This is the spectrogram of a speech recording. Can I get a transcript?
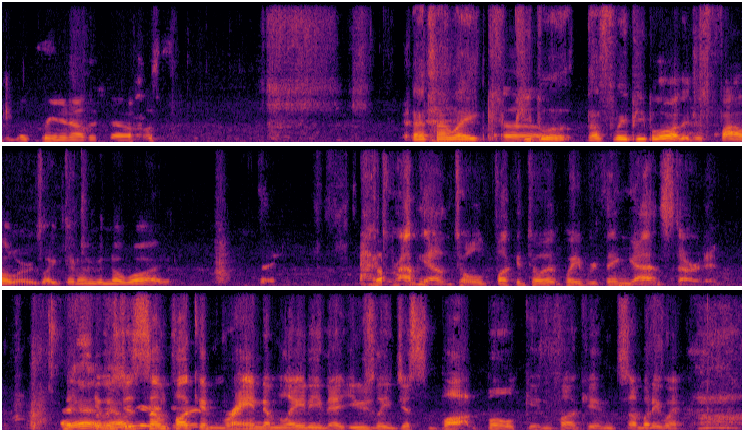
people cleaning out the shelves. That's how like Uh. people. That's the way people are. They're just followers. Like they don't even know why. That's probably how the whole fucking toilet paper thing got started. yeah, It was just yeah. some fucking random lady that usually just bought bulk and fucking somebody went,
